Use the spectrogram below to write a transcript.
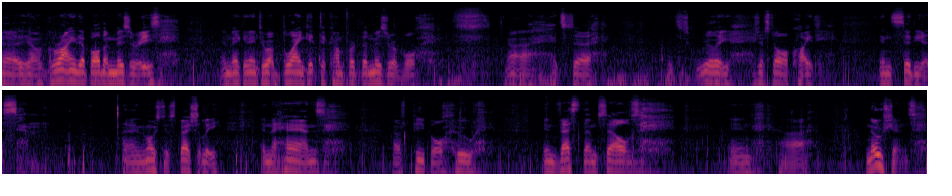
you know, grind up all the miseries and make it into a blanket to comfort the miserable. Uh, it's uh, it's really just all quite insidious, and most especially in the hands of people who invest themselves in uh, notions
